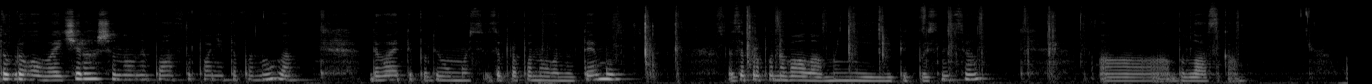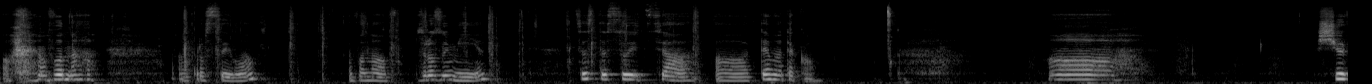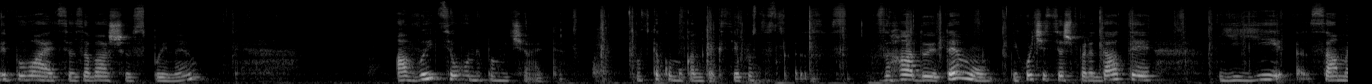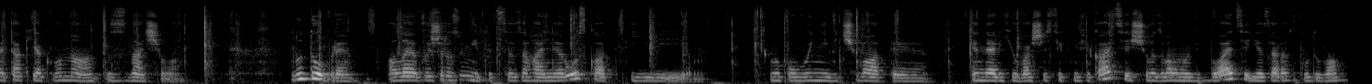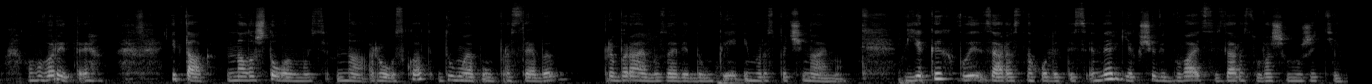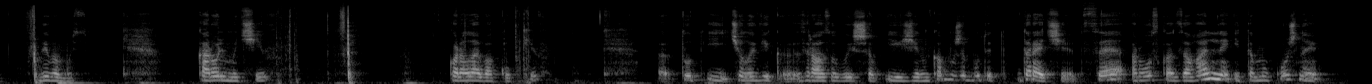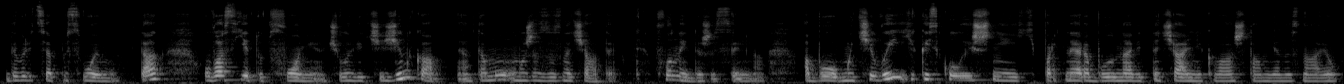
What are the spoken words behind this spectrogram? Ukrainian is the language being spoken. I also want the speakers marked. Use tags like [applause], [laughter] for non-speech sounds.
Speaker 1: Доброго вечора, шановне панство, пані та панове. Давайте подивимось запропоновану тему. Запропонувала мені її підписниця. А, будь ласка, [laughs] вона просила, вона зрозуміє. Це стосується а, теми така. А, що відбувається за вашою спиною? А ви цього не помічаєте. От в такому контексті. Я просто згадую тему і хочеться ж передати її саме так, як вона зазначила. Ну, добре, але ви ж розумієте, це загальний розклад, і ви повинні відчувати енергію вашої сигніфікації, що з вами відбувається, я зараз буду вам говорити. І так, налаштовуємось на розклад, думаємо про себе, прибираємо зайві думки і ми розпочинаємо. В яких ви зараз знаходитесь енергії, якщо відбувається зараз у вашому житті? Дивимось. Король мечів, королева кубків. Е, Тут і чоловік зразу вийшов, і жінка може бути. До речі, це розклад загальний, і тому кожен дивиться по-своєму. Так? У вас є тут фоні чоловік чи жінка, е, тому може зазначати. Фони дуже сильно. Або мечовий якийсь колишній партнер, або навіть начальник ваш, там, я не знаю.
